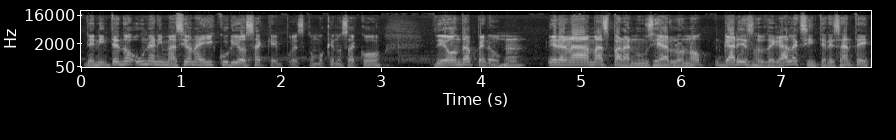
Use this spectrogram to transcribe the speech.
de Nintendo. Una animación ahí curiosa que pues como que nos sacó de onda, pero era nada más para anunciarlo, ¿no? Guardians of the Galaxy, interesante.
